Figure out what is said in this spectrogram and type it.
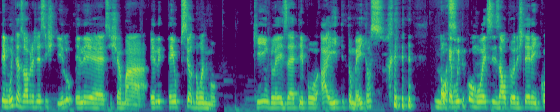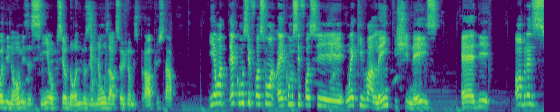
tem muitas obras nesse estilo. Ele é, se chama, ele tem o pseudônimo que em inglês é tipo I Eat Tomatoes. Porque é muito comum esses autores terem codinomes assim ou pseudônimos e não usar os seus nomes próprios, tal. E é, uma, é como se fosse uma, é como se fosse um equivalente chinês é, de obras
